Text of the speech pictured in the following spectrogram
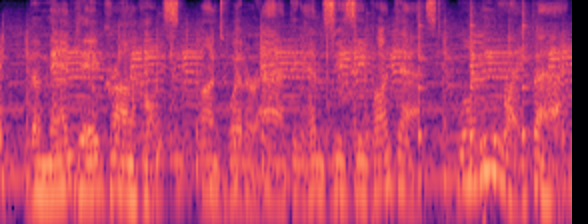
The Man Cave Chronicles on Twitter at the MCC Podcast. We'll be right back.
